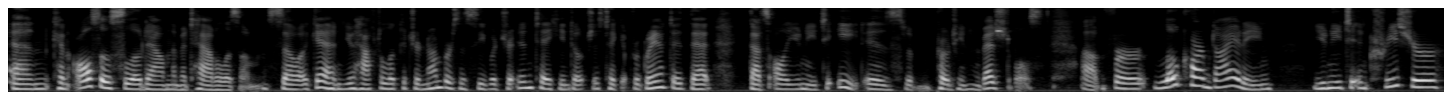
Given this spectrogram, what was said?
and can also slow down the metabolism. So, again, you have to look at your numbers and see what you're intaking. Don't just take it for granted that that's all you need to eat is protein and vegetables. Um, for low carb dieting, you need to increase your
